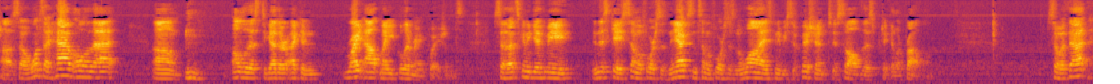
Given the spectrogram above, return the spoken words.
Uh, so once I have all of that, um, all of this together, I can write out my equilibrium equations. So that's going to give me, in this case, sum of forces in the x and sum of forces in the y is going to be sufficient to solve this particular problem. So with that,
